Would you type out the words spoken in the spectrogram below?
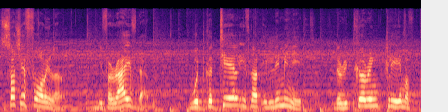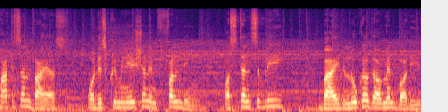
Such a formula, if arrived at, would curtail, if not eliminate, the recurring claim of partisan bias or discrimination in funding ostensibly by the local government bodies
